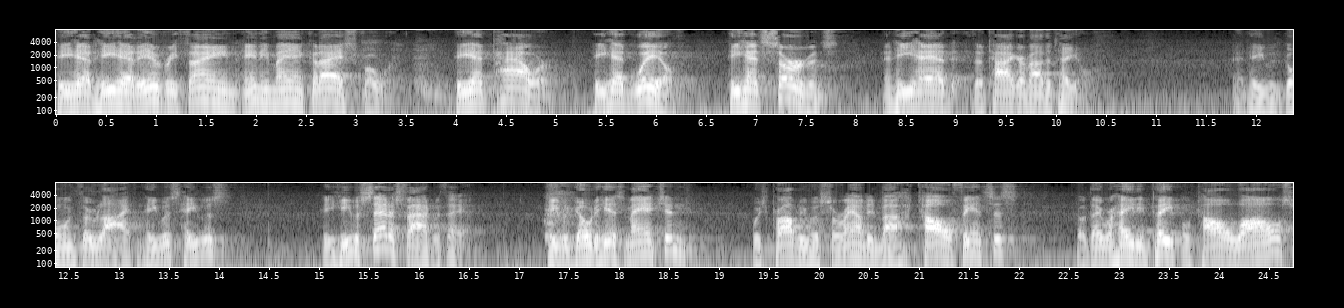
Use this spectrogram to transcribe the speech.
He had, he had everything any man could ask for. He had power. He had wealth. He had servants. And he had the tiger by the tail. And he was going through life. And he was, he was, he, he was satisfied with that. He would go to his mansion, which probably was surrounded by tall fences, because they were hated people, tall walls,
